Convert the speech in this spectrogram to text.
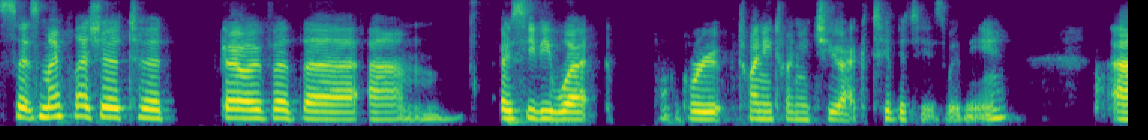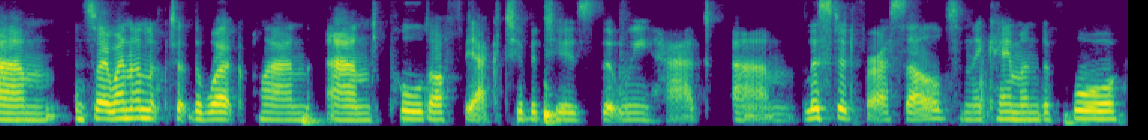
So it's my pleasure to go over the um, OCV work group 2022 activities with you. Um, and so I went and looked at the work plan and pulled off the activities that we had um, listed for ourselves and they came under four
